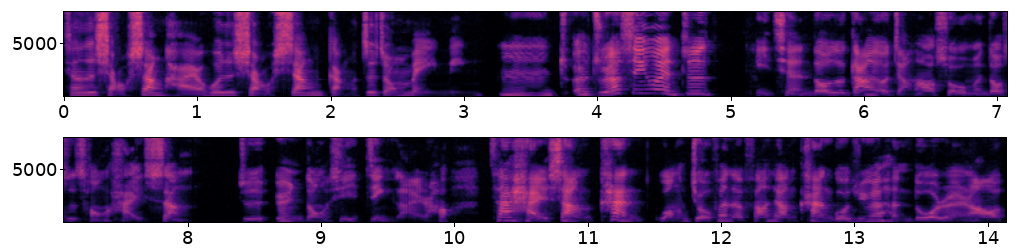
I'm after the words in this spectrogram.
像是小上海啊或者小香港这种美名。嗯，主呃，主要是因为就是以前都是刚刚有讲到说，我们都是从海上就是运东西进来，然后在海上看往九份的方向看过去，因为很多人，然后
